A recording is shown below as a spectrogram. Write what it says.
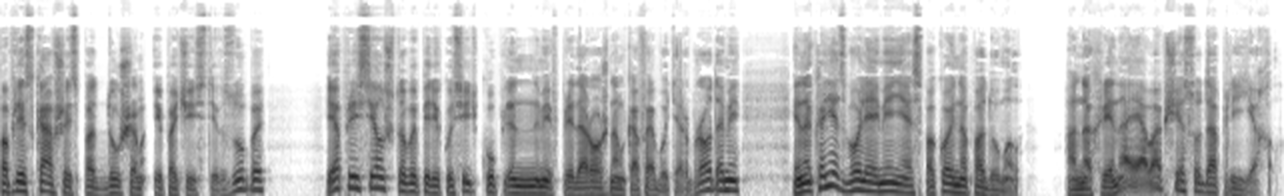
Поплескавшись под душем и почистив зубы, я присел, чтобы перекусить купленными в придорожном кафе бутербродами, и, наконец, более-менее спокойно подумал, а нахрена я вообще сюда приехал?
